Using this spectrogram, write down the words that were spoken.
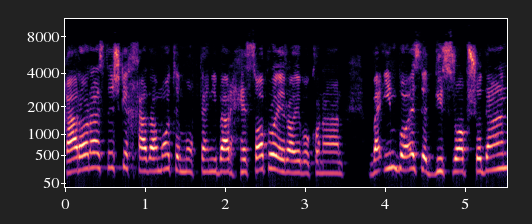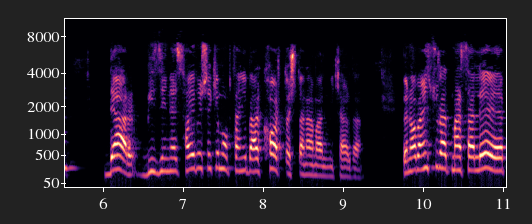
قرار استش که خدمات مبتنی بر حساب رو ارائه بکنن و این باعث دیسراپ شدن در business هایی بشه که مبتنی بر کارت داشتن عمل می‌کردن. بنابراین صورت مسئله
